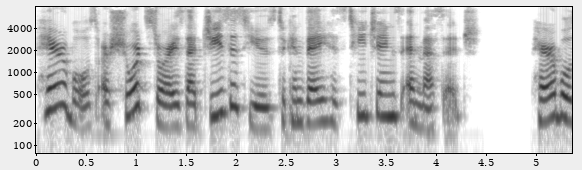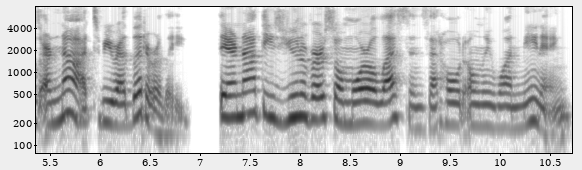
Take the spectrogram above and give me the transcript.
Parables are short stories that Jesus used to convey his teachings and message. Parables are not to be read literally. They are not these universal moral lessons that hold only one meaning.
